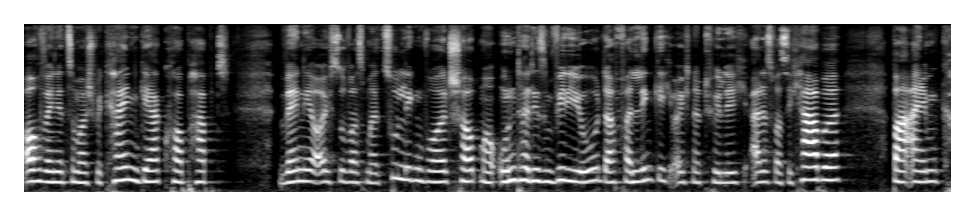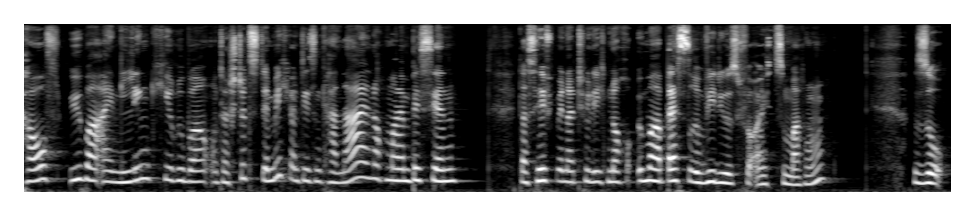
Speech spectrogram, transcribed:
Auch wenn ihr zum Beispiel keinen Gärkorb habt, wenn ihr euch sowas mal zulegen wollt, schaut mal unter diesem Video. Da verlinke ich euch natürlich alles, was ich habe. Bei einem Kauf über einen Link hierüber unterstützt ihr mich und diesen Kanal noch mal ein bisschen. Das hilft mir natürlich noch immer bessere Videos für euch zu machen. So,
